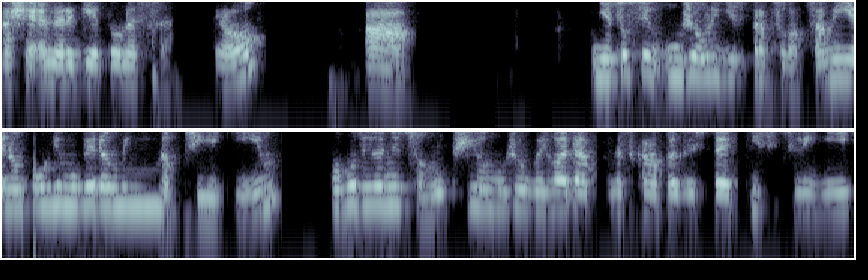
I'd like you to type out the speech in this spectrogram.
naše energie to nese. Jo? A něco si můžou lidi zpracovat sami, jenom pouhým uvědomením a přijetím. Pokud je to něco hlubšího, můžou vyhledat, dneska na to existuje tisíc lidí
